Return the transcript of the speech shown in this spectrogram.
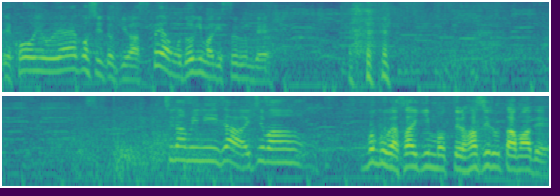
でこういうややこしい時はスペアもドギマギするんで。ちなみにじゃあ一番僕が最近持ってる走る球で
